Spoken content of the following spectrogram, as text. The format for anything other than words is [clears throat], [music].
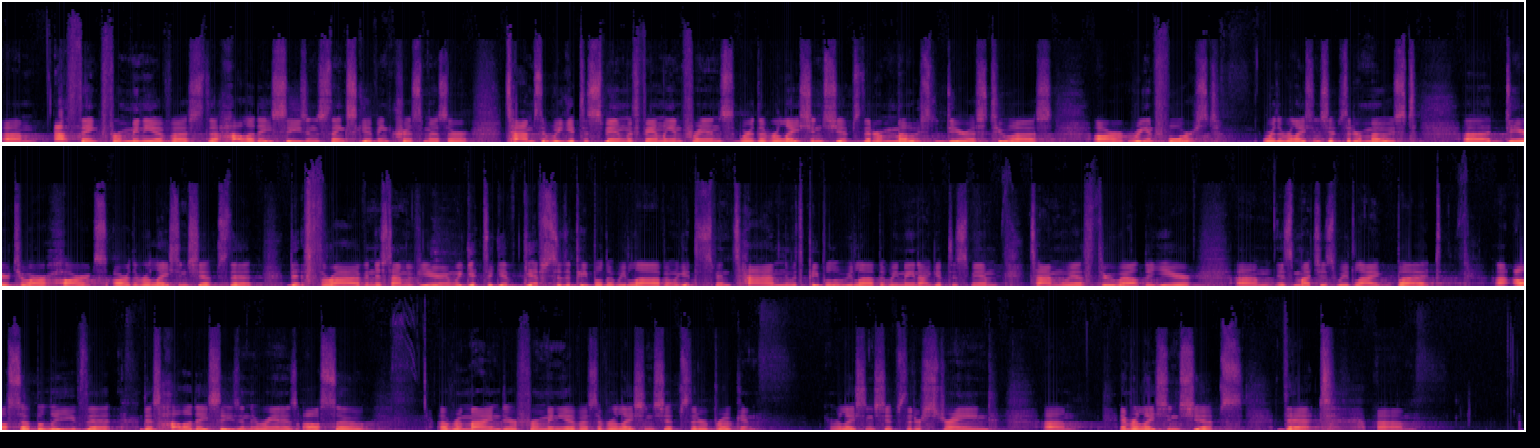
Um, I think for many of us, the holiday seasons, Thanksgiving, Christmas, are times that we get to spend with family and friends where the relationships that are most dearest to us are reinforced, where the relationships that are most uh, dear to our hearts are the relationships that, that thrive in this time of year. And we get to give gifts to the people that we love, and we get to spend time with people that we love that we may not get to spend time with throughout the year um, as much as we'd like. But I also believe that this holiday season that we're in is also a reminder for many of us of relationships that are broken, relationships that are strained, um, and relationships that um,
